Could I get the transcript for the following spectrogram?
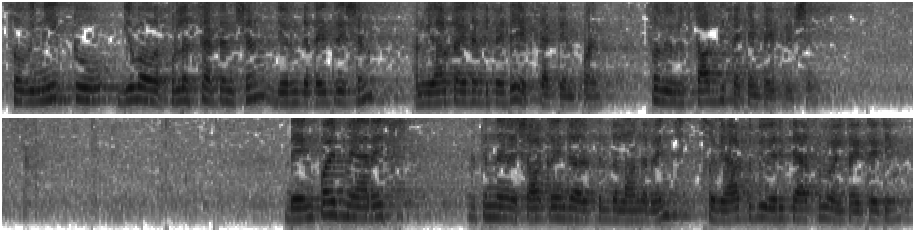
So we need to give our fullest attention during the titration and we have to identify the exact endpoint. So we will start the second titration. The endpoint may arise within the short range or within the longer range. So we have to be very careful while titrating.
